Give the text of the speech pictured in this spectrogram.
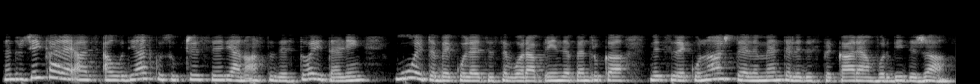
Pentru cei care ați audiat cu succes seria noastră de storytelling, multe beculețe se vor aprinde pentru că veți recunoaște elementele despre care am vorbit deja.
